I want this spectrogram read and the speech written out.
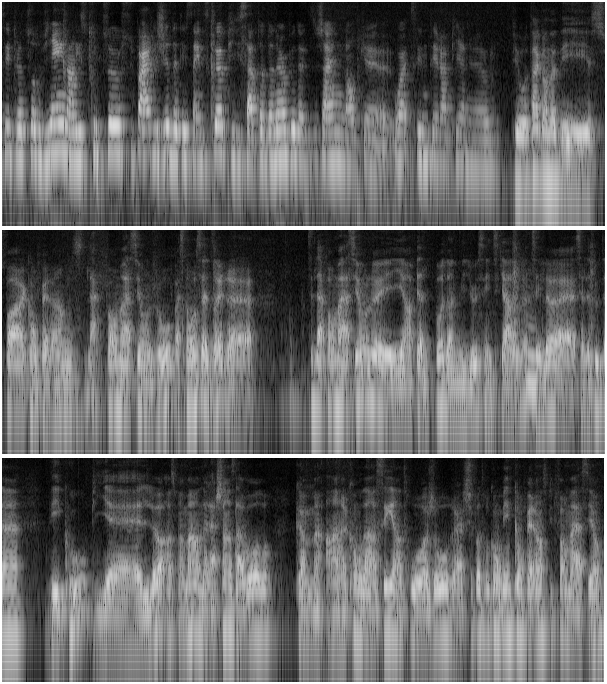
tu sais, tu reviens dans les structures super rigides de tes syndicats, puis ça t'a donné un peu d'oxygène. Donc, euh, ouais, c'est une thérapie annuelle. Puis autant qu'on a des super conférences, de la formation jour, parce qu'on va se le dire, de la formation, là, ils en perdent pas dans le milieu syndical. là. Tu sais, Là, ça a tout le temps des coûts. Puis euh, là, en ce moment, on a la chance d'avoir comme en condensé en trois jours, euh, je sais pas trop combien de conférences puis de formations.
